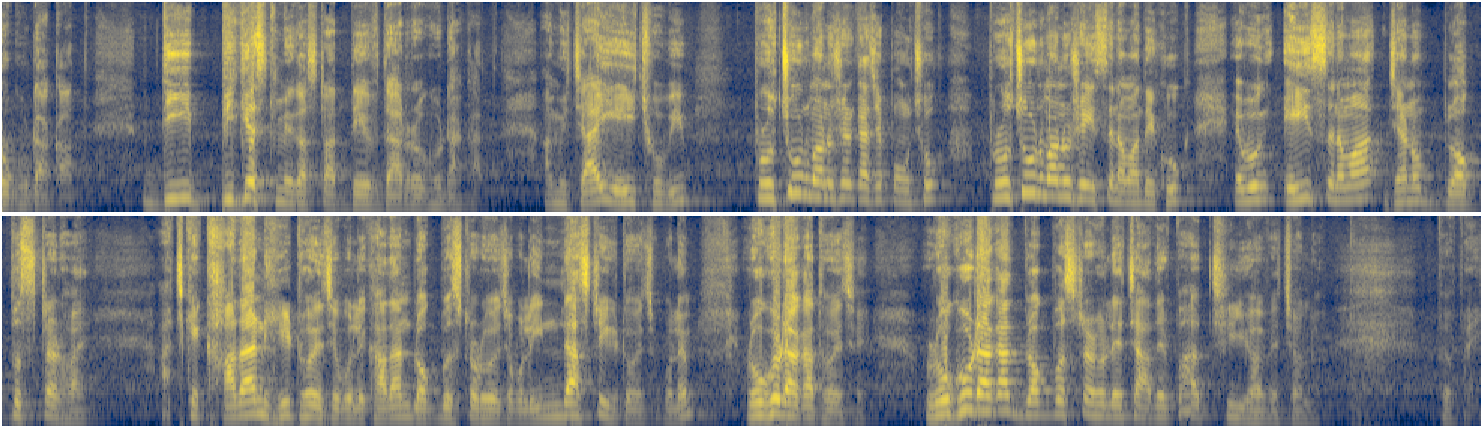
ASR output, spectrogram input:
রঘু ডাকাত। দি বিগেস্ট মেগাস্টার দেবদার রঘু ডাকাত। আমি চাই এই ছবি প্রচুর মানুষের কাছে পৌঁছুক, প্রচুর মানুষ এই সিনেমা দেখুক এবং এই সিনেমা যেন ব্লকবাস্টার হয়। আজকে খাদান হিট হয়েছে বলে, খাদান ব্লকবাস্টার হয়েছে বলে ইন্ডাস্ট্রি হিট হয়েছে বলে রঘু ডাকাত হয়েছে। রঘু ডাকাত ব্লকবাস্টার হলে চাঁদের পা থ্রি হবে, চলো। তো ভাই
